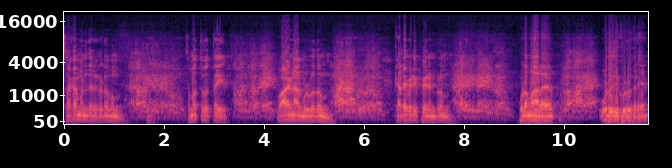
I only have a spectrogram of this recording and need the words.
சக மனிதர்களிடமும் சமத்துவத்தை வாழ்நாள் முழுவதும் கடைபிடிப்பேன் என்றும் உளமாற உறுதி கூறுகிறேன்.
